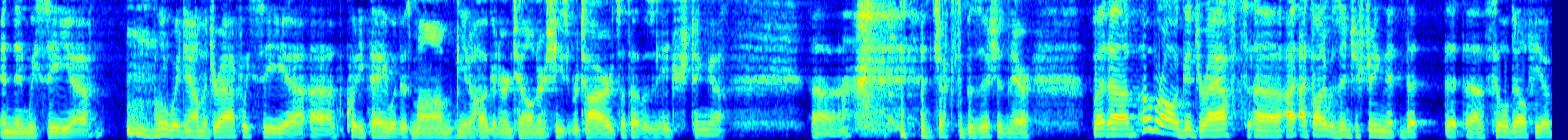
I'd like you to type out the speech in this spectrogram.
and then we see a little way down the draft, we see uh, uh, Kwity Paye with his mom, you know, hugging her and telling her she's retired. So I thought it was an interesting uh, uh juxtaposition there. But um, overall, a good draft. Uh, I, I, thought it was interesting that that, that uh, Philadelphia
